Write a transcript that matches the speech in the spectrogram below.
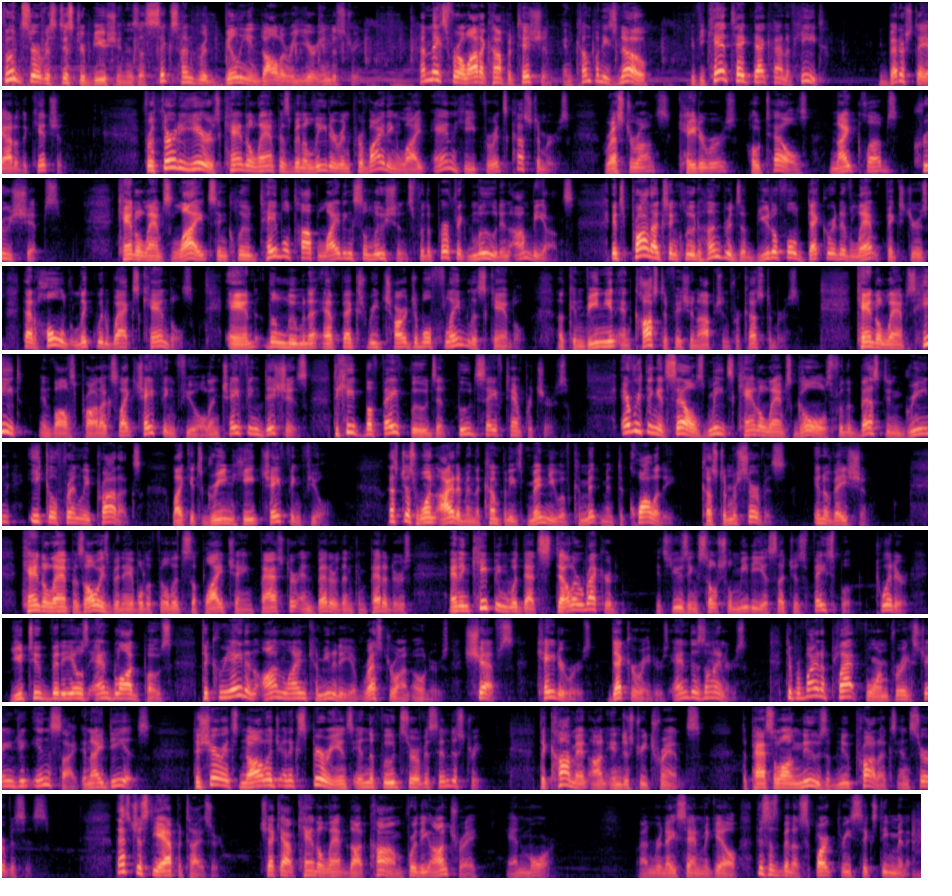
Food service distribution is a $600 billion a year industry. That makes for a lot of competition, and companies know if you can't take that kind of heat, you better stay out of the kitchen. For 30 years, Candle Lamp has been a leader in providing light and heat for its customers restaurants, caterers, hotels, nightclubs, cruise ships. Candle Lamp's lights include tabletop lighting solutions for the perfect mood and ambiance. Its products include hundreds of beautiful decorative lamp fixtures that hold liquid wax candles and the Lumina FX rechargeable flameless candle, a convenient and cost-efficient option for customers. Candle Lamp's heat involves products like chafing fuel and chafing dishes to keep buffet foods at food-safe temperatures. Everything it sells meets Candle Lamp's goals for the best in green, eco-friendly products, like its green heat chafing fuel. That's just one item in the company's menu of commitment to quality, customer service, innovation. Candle Lamp has always been able to fill its supply chain faster and better than competitors, and in keeping with that stellar record, it's using social media such as Facebook, Twitter, YouTube videos, and blog posts to create an online community of restaurant owners, chefs, caterers, decorators, and designers to provide a platform for exchanging insight and ideas, to share its knowledge and experience in the food service industry, to comment on industry trends, to pass along news of new products and services. That's just the appetizer. Check out candlelamp.com for the entree and more. I'm Renay San Miguel. This has been a Spark 360 Minute.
